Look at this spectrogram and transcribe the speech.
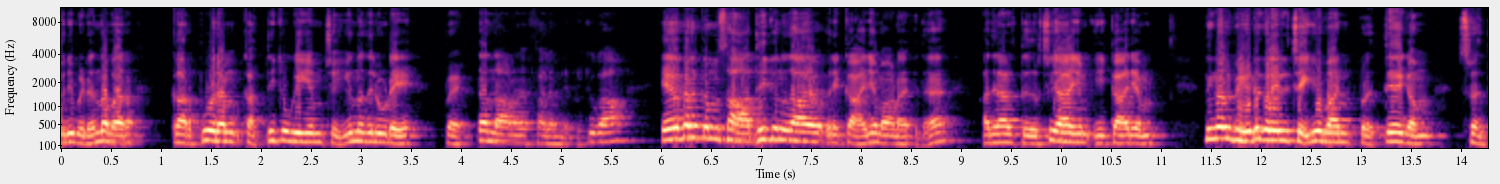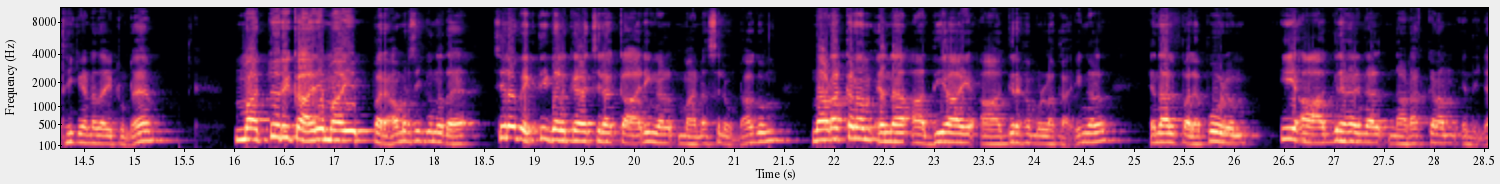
ഉരുവിടുന്നവർ കർപ്പൂരം കത്തിക്കുകയും ചെയ്യുന്നതിലൂടെ പെട്ടെന്നാണ് ഫലം ലഭിക്കുക. ഏവർക്കും സാധിക്കുന്നതായ ഒരു കാര്യമാണ് ഇത്. അതിനാൽ തീർച്ചയായും ഈ കാര്യം നിങ്ങൾ വീടുകളിൽ ചെയ്യുവാൻ പ്രത്യേകം ശ്രദ്ധിക്കേണ്ടതായിട്ടുണ്ട്. മറ്റൊരു കാര്യമായി പരാമർശിക്കുന്നത് ചില വ്യക്തികൾക്ക് ചില കാര്യങ്ങൾ മനസ്സിലുണ്ടാകും. നടക്കണം എന്ന അതിയായ ആഗ്രഹമുള്ള കാര്യങ്ങൾ. എന്നാൽ പലപ്പോഴും ഈ ആഗ്രഹങ്ങൾ നടക്കണം എന്നില്ല.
